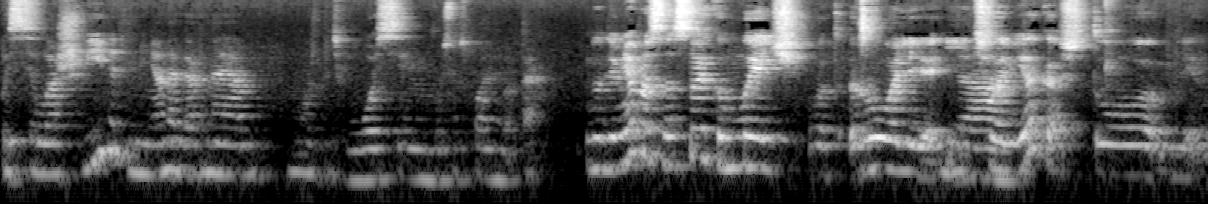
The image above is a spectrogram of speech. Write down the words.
Басилашвили для меня, наверное, может быть, 8, 8,5 вот так. Ну, для меня просто настолько матч вот роли и человека, что, блин,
